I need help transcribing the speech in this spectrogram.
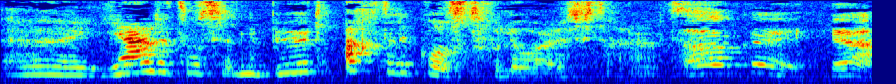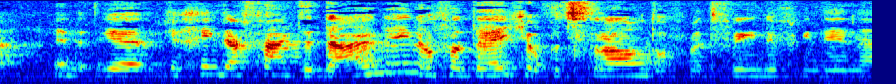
Eh, ja, dat was in de buurt achter de Kostverlorenstraat. Ah, Oké, ja. En je, je ging daar vaak de duinen in? Of wat deed je op het strand of met vrienden, vriendinnen?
